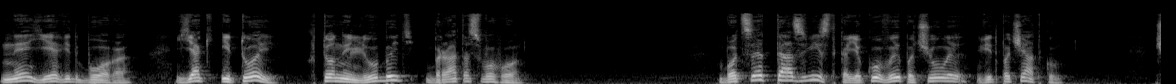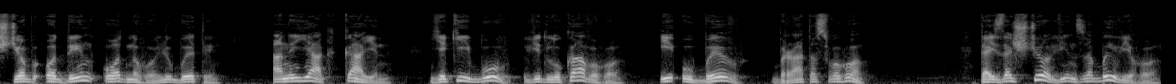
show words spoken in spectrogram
не є від Бога, як і той, хто не любить брата свого. Бо це та звістка, яку ви почули від початку, щоб один одного любити, а не як Каїн, який був від лукавого і убив брата свого. Та й за що він забив його?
